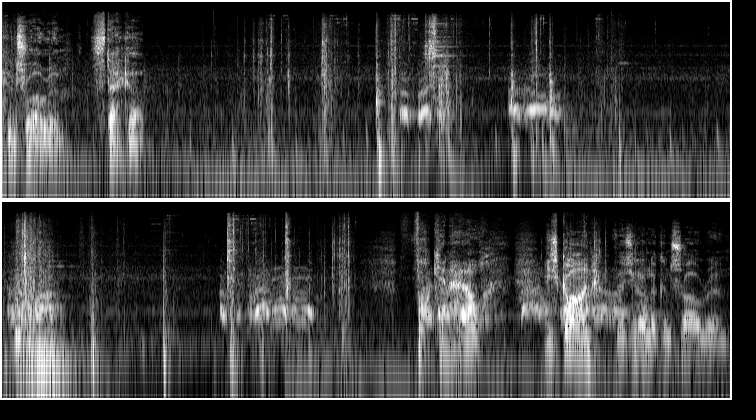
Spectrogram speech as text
The control room. Stack up. Fucking hell. He's gone. Vision on the control room.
